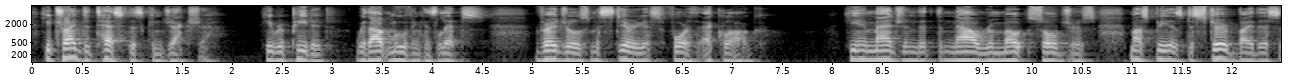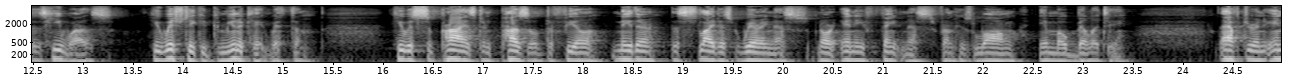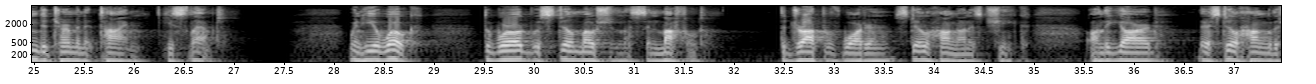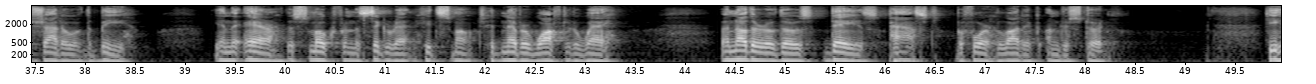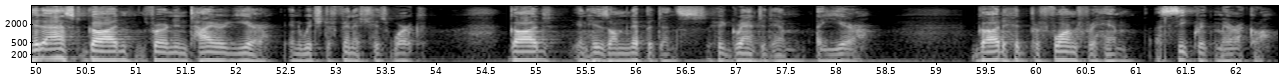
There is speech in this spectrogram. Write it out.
He tried to test this conjecture. He repeated, without moving his lips, Virgil's mysterious fourth eclogue. He imagined that the now remote soldiers must be as disturbed by this as he was. He wished he could communicate with them. He was surprised and puzzled to feel neither the slightest weariness nor any faintness from his long immobility. After an indeterminate time, he slept. When he awoke, the world was still motionless and muffled. The drop of water still hung on his cheek. On the yard, there still hung the shadow of the bee. In the air, the smoke from the cigarette he'd smoked had never wafted away. Another of those days passed before Hladík understood. He had asked God for an entire year in which to finish his work. God, in his omnipotence, had granted him a year. God had performed for him a secret miracle.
